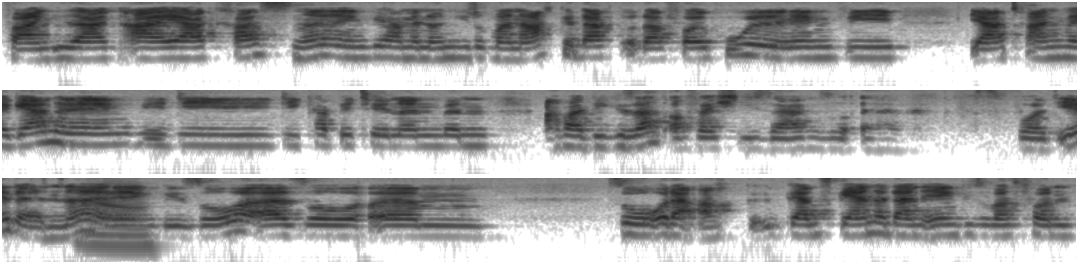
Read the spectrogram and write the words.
Vereinen, die sagen, ah ja, krass, ne, irgendwie haben wir noch nie drüber nachgedacht oder voll cool, irgendwie, ja, tragen wir gerne irgendwie die, die Kapitänin bin. Aber wie gesagt, auch welche, die sagen so, äh, was wollt ihr denn, ne? Ja. Irgendwie so. Also, ähm, so, oder auch ganz gerne dann irgendwie sowas von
